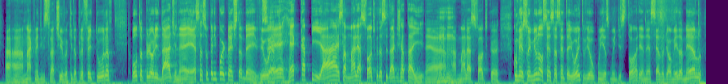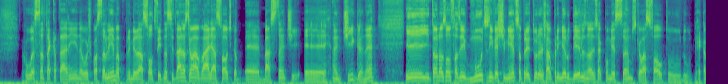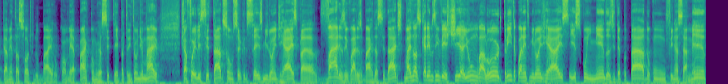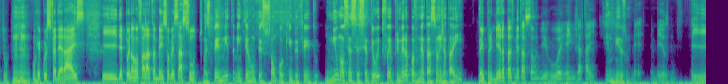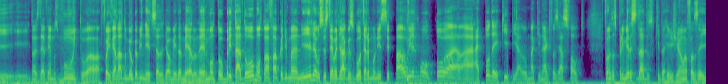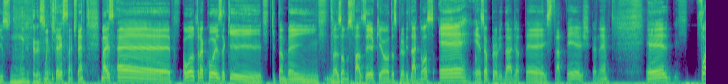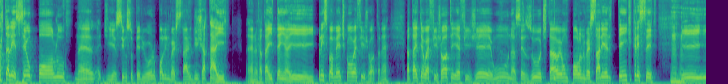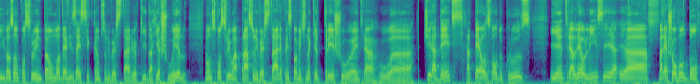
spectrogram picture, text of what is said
a, a, máquina administrativa aqui da prefeitura. Outra prioridade, né? Essa é super importante também, viu? Certo. É recapear essa malha asfáltica da cidade de Jataí, né? A, uhum. a, malha asfáltica começou em 1968, viu? Eu conheço muito de história, né? César de Almeida Melo, Rua Santa Catarina, hoje Costa Lima, primeiro asfalto feito na cidade. Nós temos uma malha asfáltica é, bastante é, antiga, né? E então nós vamos fazer muitos investimentos. A prefeitura já o primeiro deles nós já começamos, que é o asfalto do recapeamento asfáltico do bairro Comé Parque como eu já citei, para 31 de maio, já foi licitado, são cerca de 6 milhões de reais para vários e vários bairros da cidade, mas nós queremos investir aí um valor, 30, 40 milhões de reais, isso com emendas de deputado, com financiamento, uhum. com recursos federais, e depois nós vamos falar também sobre esse assunto. Mas permita-me interromper só um pouquinho, prefeito. Em 1968 foi a primeira pavimentação em Jataí? Foi a primeira pavimentação de rua em Jataí. É mesmo? É, é mesmo. E, e, nós devemos muito. A, foi velado no meu gabinete, César de Almeida Melo. Né? Ele montou o britador, montou uma fábrica de manilha, o sistema de água e esgoto era municipal e ele montou a, a, a toda a equipe, o maquinário de fazer asfalto. Foi uma das primeiras cidades aqui da região a fazer isso. Muito interessante. Muito interessante, né? Mas é, outra coisa que, que também nós vamos fazer, que é uma das prioridades nossas, é essa é a prioridade até estratégica, né? É fortalecer o polo né, de ensino superior, o polo universitário de Jataí. Né? No Jataí tem aí, principalmente com o UFJ, né? Jataí tem o UFJ, IFG, UNA, CESUT e tal, é um polo universitário e ele tem que crescer. Uhum. E, e, nós vamos construir, então, modernizar esse campus universitário aqui da Riachuelo. Vamos construir uma praça universitária, principalmente naquele trecho entre a rua Tiradentes até Oswaldo Cruz e entre a Léo Lince e a, a Marechal Rondon.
